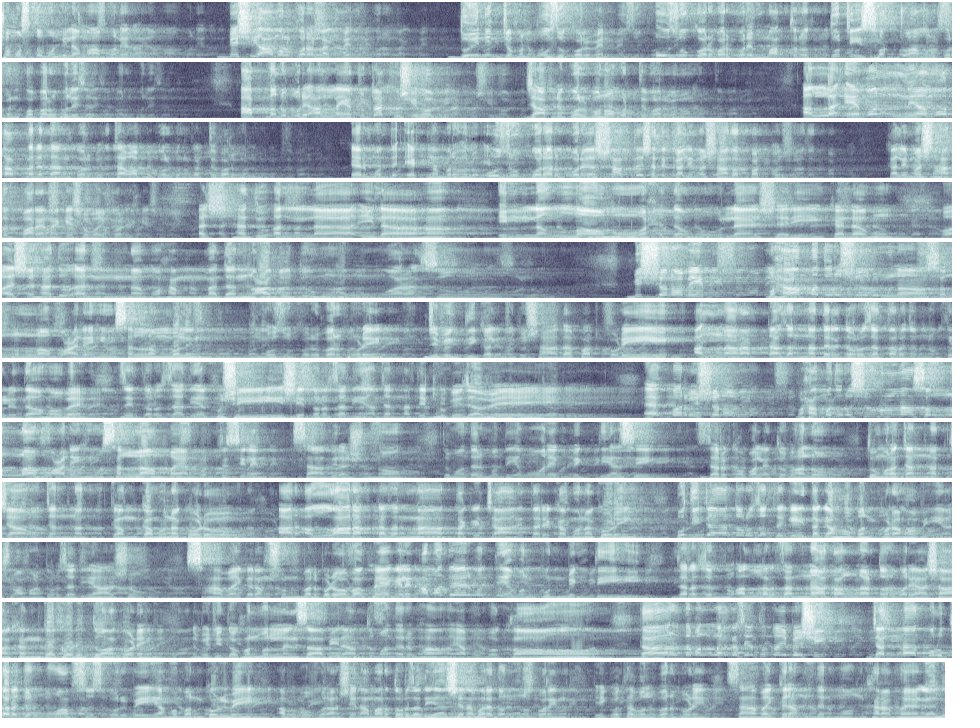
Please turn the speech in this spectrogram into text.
সমস্ত মহিলা মা বোনেরা, বেশি আমল করা লাগবে না। দৈনিক যখন অজু করবেন, অজু করবার পরে মাত্র দুটি ছোট্ট আমল করবেন, কপাল ভুলে যায় আপনার উপরে আল্লাহ এতটা খুশি হবে যা আপনি কল্পনাও করতে পারবেন না। আল্লাহ এমন নিয়ামত আপনারা দান করবে, তাও আপনি কল্পনা করতে পারবেন এর মধ্যে এক নম্বর হলো অজু করার পরে সাথে সাথে কালিমা শাহাদাত পাঠ করবে কালিমা শাহাদাত পারে না কে? সবাই পারে। আশহাদু আল্লা ইলাহা ইল্লাল্লাহু ওয়াহদাহু লা শারীকা লাহু ওয়া আশহাদু আন্না মুহাম্মাদান আবদুহু ওয়া রাসূলুহু বিশ্বনবী মুহাম্মদ রাসূলুল্লাহ সাল্লাল্লাহু আলাইহি ওয়াসাল্লাম বলেন, ওযু করবার পরে যে ব্যক্তি কালিমাতু শাহাদা পাঠ করে, আল্লাহর আটটা জান্নাতের দরজা তার জন্য খুলে দেওয়া হবে। যে দরজা দিয়া খুশি, সে দরজা দিয়া জান্নাতে ঢুকে যাবে। একবার বিশ্বনবী মুহাম্মদ রাসূলুল্লাহ সাল্লাল্লাহু আলাইহি ওয়াসাল্লাম বয়ান করতেছিলেন, সাহাবীরা, শোনো, তোমাদের মধ্যে এমন এক ব্যক্তি আছে, যার কপাল এত ভালো, তোমরা জান্নাত চাও, জান্নাত কাম কামনা করো। আর আল্লাহর আটটা জান্নাত তাকে চায়, তারে কামনা করে। প্রতিটা দরজা থেকে তাকে আহ্বান করা হবে আসো আমার দরজা দিয়ে আসো। শুনবার পরে অবাক হয়ে গেলেন, আমাদের মধ্যে এমন কোন ব্যক্তি যারা জন্য আল্লাহর জান্নাত, আল্লাহর দরবারে আশা আকাঙ্ক্ষা করে, দোয়া করে? তখন বললেন সাবিরা তোমাদের ভাই আবু বকর, তার কাছে এতটাই বেশি জান্নাতগুলো তার জন্য আফসোস করবে, আহ্বান করবে। আবু বকর আসেন, আমার দরজা দিয়ে আসেন, আমারে দন্য করেন। এই কথা বলবার পরে সাহাবাই کرامদের মন খারাপ হয়ে গেল।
